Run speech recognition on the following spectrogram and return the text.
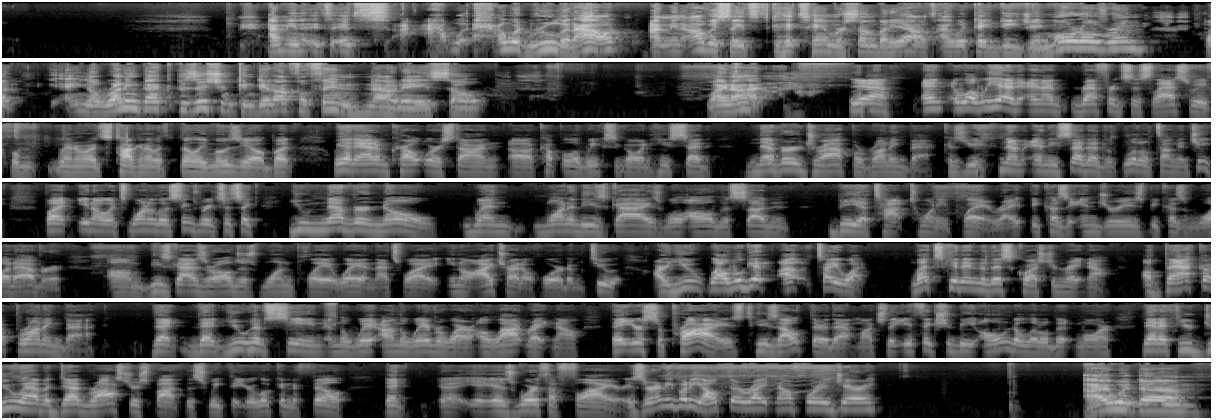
I mean, it's it's. I, w- I would rule it out. I mean, obviously, it's it's him or somebody else. I would take DJ Moore over him, but you know, running back position can get awful thin nowadays. So why not? Yeah, and well, we had, and I referenced this last week when when I was talking with Billy Muzio, but we had Adam Krautwurst on uh, a couple of weeks ago, and he said never drop a running back because you never. And he said it a little tongue in cheek, but you know, it's one of those things where it's just like you never know when one of these guys will all of a sudden be a top twenty play, right? Because of injuries, because of whatever. Um, these guys are all just one play away, and that's why you know I try to hoard them too. Are you? Well, we'll get. I'll tell you what let's get into this question right now. A backup running back that that you have seen in the way on the waiver wire a lot right now that you're surprised he's out there that much that you think should be owned a little bit more that if you do have a dead roster spot this week that you're looking to fill that uh, is worth a flyer. Is there anybody out there right now for you jerry? I would um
